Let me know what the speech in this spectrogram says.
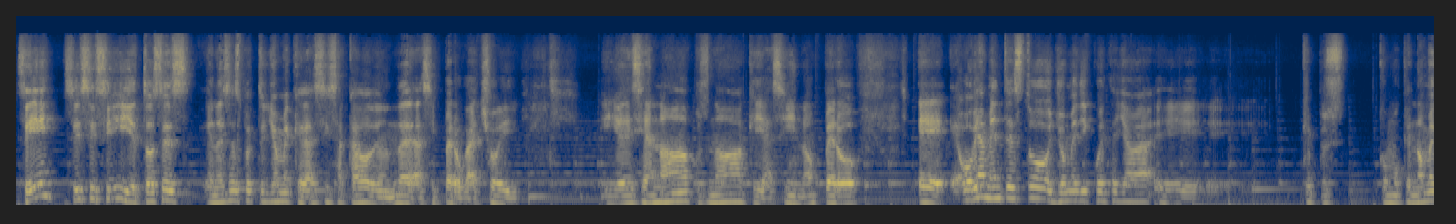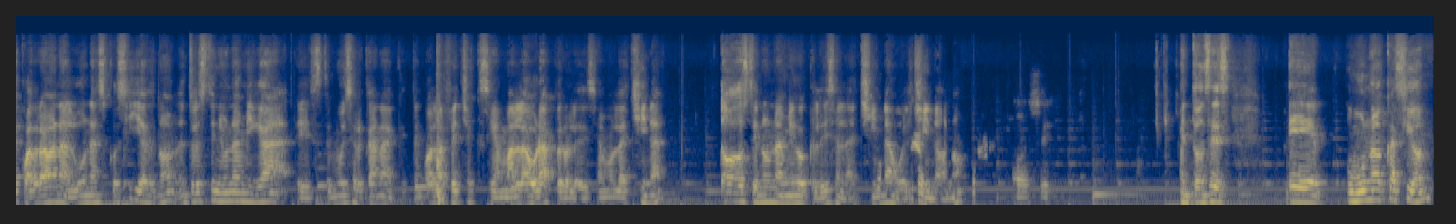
Sí, sí, sí, sí. Y entonces, en ese aspecto, yo me quedé así sacado de onda, así, pero gacho. Y, y yo decía, no, pues no, que así, ¿no? Pero eh, obviamente, esto yo me di cuenta ya eh, que, pues, como que no me cuadraban algunas cosillas, ¿no? Entonces tenía una amiga este, muy cercana que tengo a la fecha que se llama Laura, pero le decíamos la China. Todos tienen un amigo que le dicen la China o el chino, ¿no? Oh, sí. Entonces, eh, hubo una ocasión,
